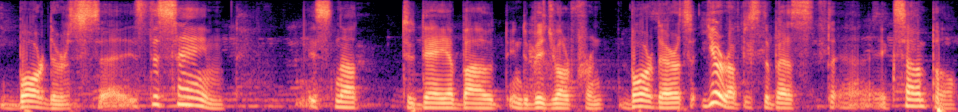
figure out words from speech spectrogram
Borders, uh, it's the same. It's not today about individual front borders. Europe is the best uh, example.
